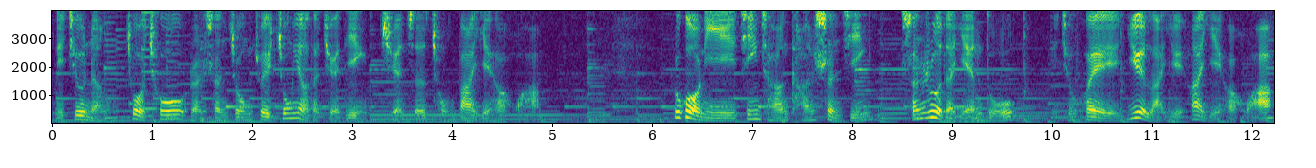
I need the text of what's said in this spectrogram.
你就能做出人生中最重要的决定，选择崇拜耶和华。如果你经常看圣经，深入的研读，你就会越来越爱耶和华，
